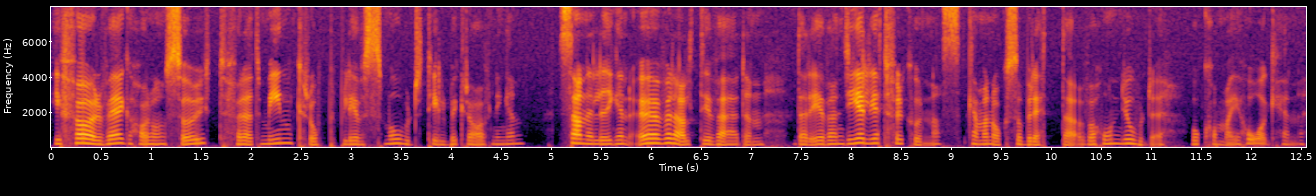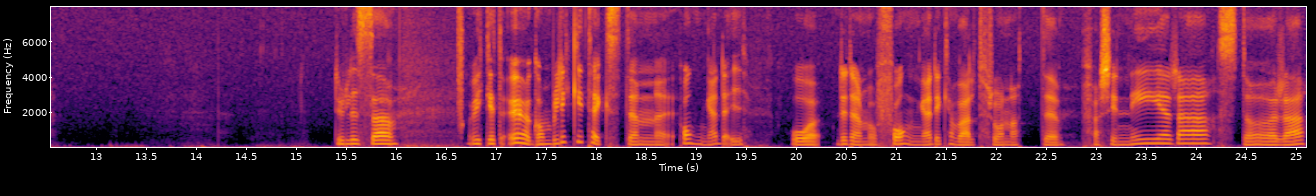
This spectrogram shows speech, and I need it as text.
I förväg har hon sörjt för att min kropp blev smord till begravningen. Sannerligen överallt i världen där evangeliet förkunnas kan man också berätta vad hon gjorde och komma ihåg henne. Du Lisa, vilket ögonblick i texten eh, fångar dig? Och det där med att fånga, det kan vara allt från att eh, fascinera, störa,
